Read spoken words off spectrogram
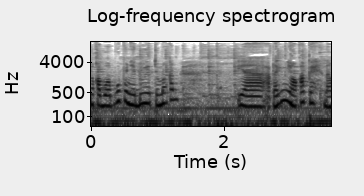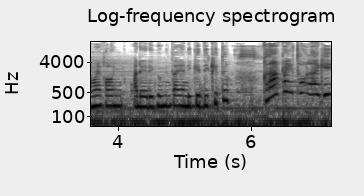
nyokap bokap gue punya duit. Cuma kan ya apalagi nyokap ya namanya kalau ada adik gue minta yang dikit-dikit tuh kenapa itu lagi?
